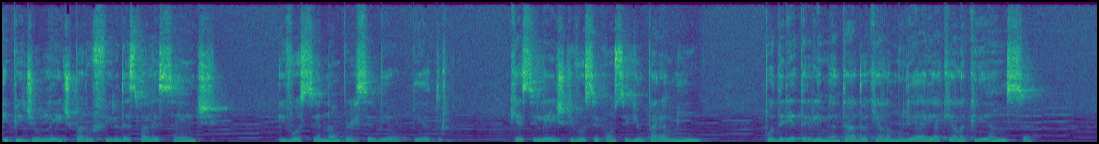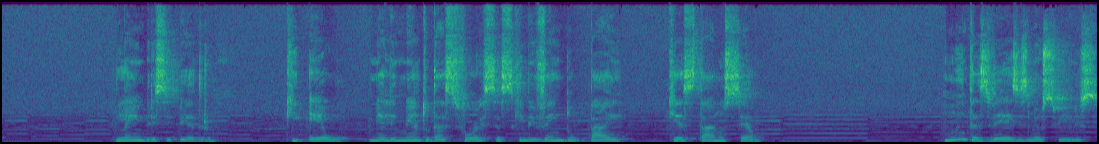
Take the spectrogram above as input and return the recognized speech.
e pediu leite para o filho desfalecente. E você não percebeu, Pedro, que esse leite que você conseguiu para mim poderia ter alimentado aquela mulher e aquela criança? Lembre-se, Pedro, que eu me alimento das forças que me vêm do Pai que está no céu. Muitas vezes, meus filhos,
